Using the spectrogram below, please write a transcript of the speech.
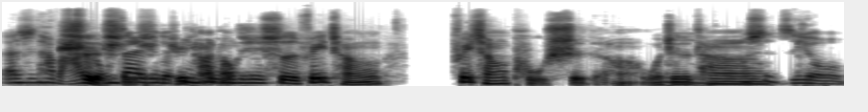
但是他把它融在这个其实它东西是非常。非常普世的哈，我觉得他是只有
